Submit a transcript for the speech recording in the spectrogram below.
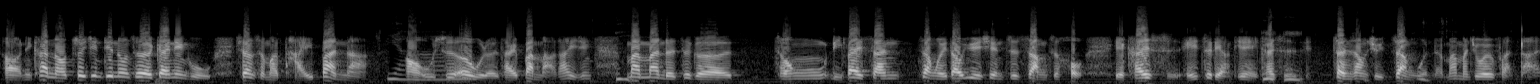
好，你看哦，最近电动车的概念股，像什么台办呐，哦，五四二五的台办嘛，它已经慢慢的这个从礼拜三站回到月线之上之后，也开始，哎，这两天也开始站上去站稳了，慢慢就会反弹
